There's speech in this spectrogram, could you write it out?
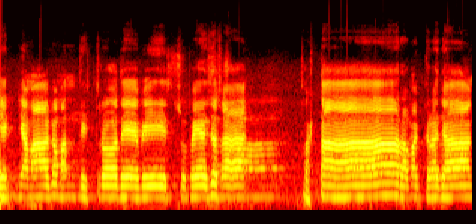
యజ్ఞమాగమంతిస్త్రో దేవీ సుపేశస త్వష్టారమగ్రజాం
